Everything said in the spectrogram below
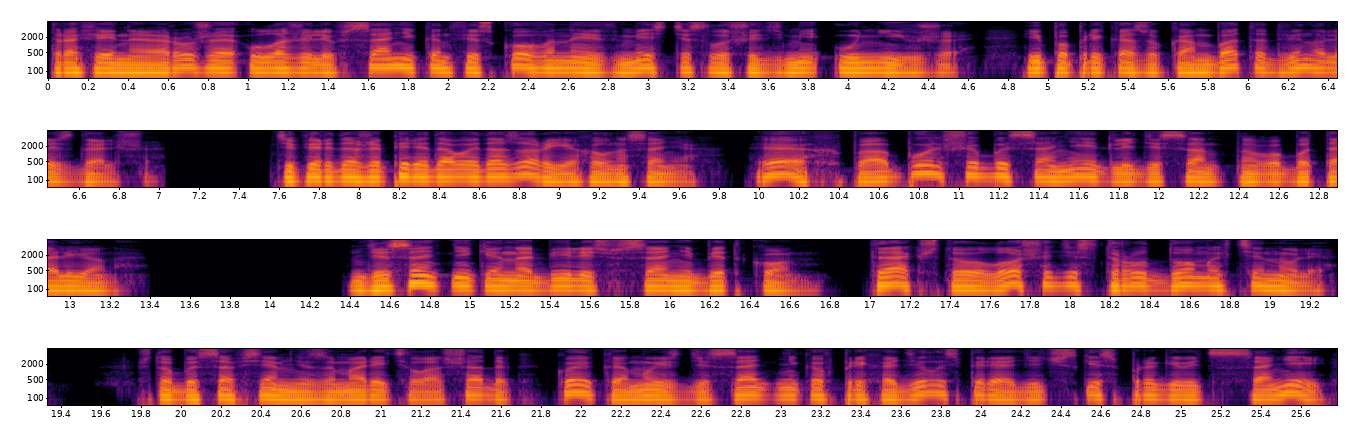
Трофейное оружие уложили в сани, конфискованные вместе с лошадьми у них же, и по приказу комбата двинулись дальше. Теперь даже передовой дозор ехал на санях. Эх, побольше бы саней для десантного батальона. Десантники набились в сани битком, так что лошади с трудом их тянули. Чтобы совсем не заморить лошадок, кое-кому из десантников приходилось периодически спрыгивать с саней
